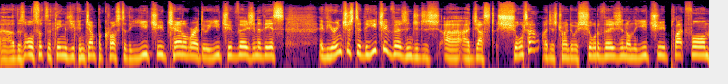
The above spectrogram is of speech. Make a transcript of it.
uh, there's all sorts of things you can jump across to the YouTube channel where I do a YouTube version of this. If you're interested, the YouTube versions are just, uh, are just shorter. I just try and do a shorter version on the YouTube platform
